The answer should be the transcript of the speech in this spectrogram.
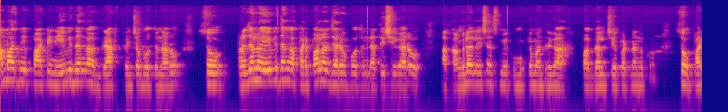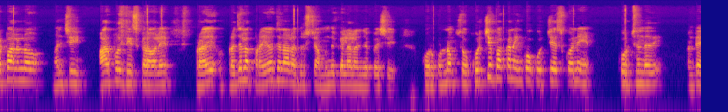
ఆమ్ ఆద్మీ పార్టీని ఏ విధంగా గ్రాఫ్ పెంచబోతున్నారు? సో ప్రజల్లో ఏ విధంగా పరిపాలన జరగబోతుంది? అతిషి గారు ఆ కంగ్రాచులేషన్స్ మీకు ముఖ్యమంత్రిగా పగ్గాలు చేపట్టినందుకు. సో పరిపాలనలో మంచి మార్పులు తీసుకురావాలి. ప్రజల ప్రయోజనాల దృష్ట్యా ముందుకెళ్ళాలని చెప్పేసి కోరుకుంటున్నాం. సో కుర్చీ పక్కన ఇంకో కుర్చీ వేసుకొని కూర్చున్నది. అంటే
